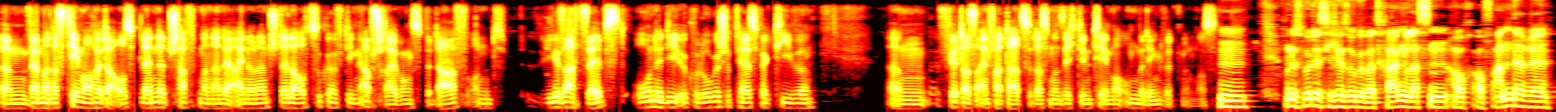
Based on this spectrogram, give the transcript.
Ähm, wenn man das Thema heute ausblendet, schafft man an der einen oder anderen Stelle auch zukünftigen Abschreibungsbedarf. Und wie gesagt, selbst ohne die ökologische Perspektive ähm, führt das einfach dazu, dass man sich dem Thema unbedingt widmen muss. Hm. Und es würde sich ja sogar übertragen lassen, auch auf andere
